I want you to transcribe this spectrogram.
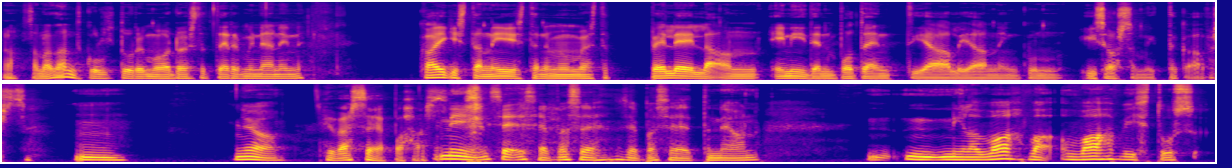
no sanotaan nyt kulttuurimuodoista terminä, niin kaikista niistä niin mun mielestä peleillä on eniten potentiaalia niin kuin isossa mittakaavassa. Mm. Joo. Hyvässä ja pahassa. Niin, se, sepä, se, sepä se, että ne on, niillä on vahva vahvistus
